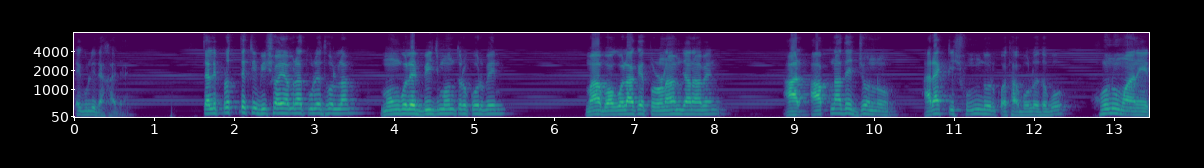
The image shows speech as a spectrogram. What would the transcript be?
এগুলি দেখা যায়। তাহলে প্রত্যেকটি বিষয় আমরা তুলে ধরলাম, মঙ্গলের বীজ মন্ত্র করবেন, মা বগলাকে প্রণাম জানাবেন, আর আপনাদের জন্য আর একটি সুন্দর কথা বলে দেব হনুমানের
